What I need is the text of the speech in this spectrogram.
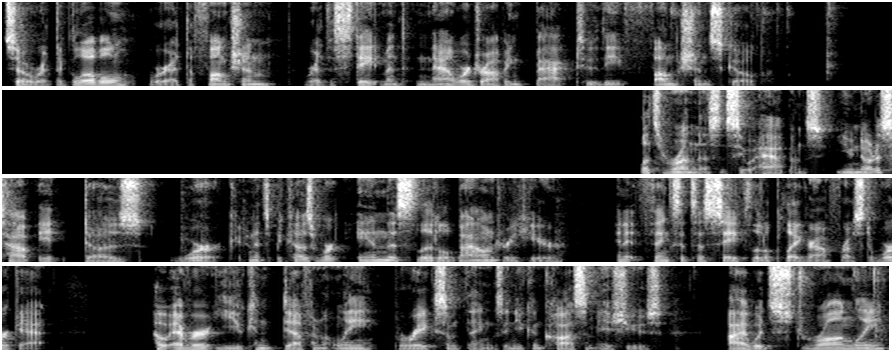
So we're at the global, we're at the function, we're at the statement. Now we're dropping back to the function scope. let's run this and see what happens. You notice how it does work, and it's because we're in this little boundary here, and it thinks it's a safe little playground for us to work at. However, you can definitely break some things and you can cause some issues. I would strongly,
